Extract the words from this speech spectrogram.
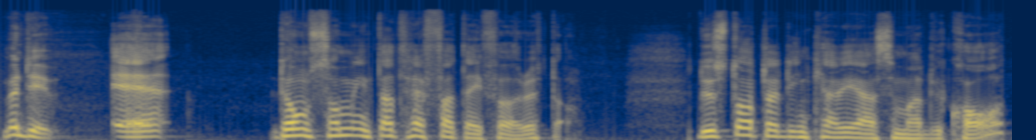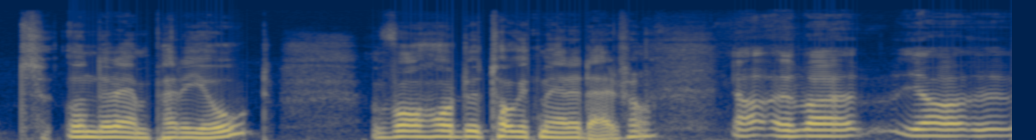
Men du, eh, de som inte har träffat dig förut då? Du startade din karriär som advokat under en period. Vad har du tagit med dig därifrån? Ja, jag,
